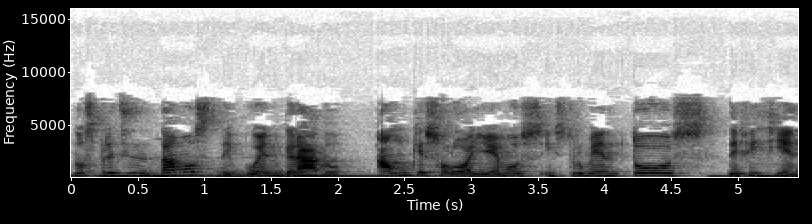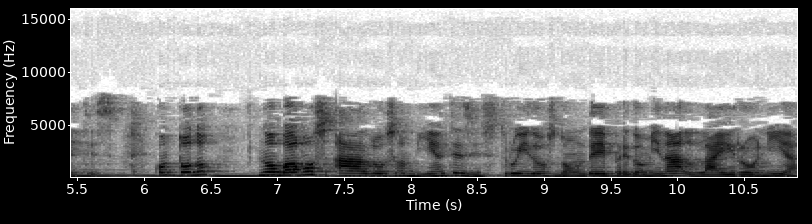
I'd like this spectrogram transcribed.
nos presentamos de buen grado, aunque solo hallemos instrumentos deficientes. Con todo, no vamos a los ambientes instruidos donde predomina la ironía.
